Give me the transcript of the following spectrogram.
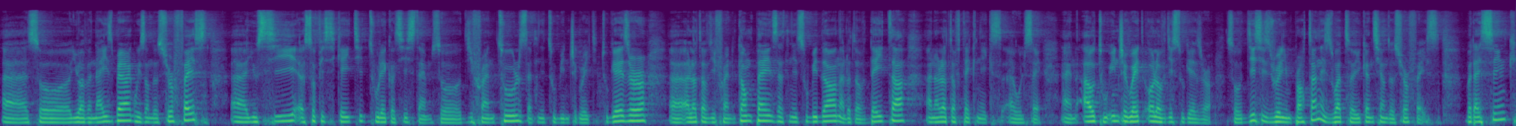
Uh, so you have an iceberg with on the surface, uh, you see a sophisticated tool ecosystem. So different tools that need to be integrated together, uh, a lot of different campaigns that needs to be done, a lot of data, and a lot of techniques, I will say, and how to integrate all of this together. So this is really important, is what you can see on the surface. But I think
